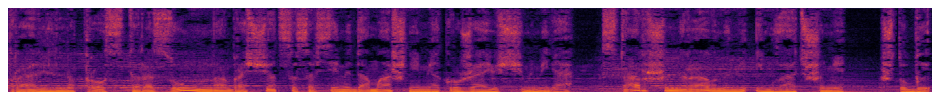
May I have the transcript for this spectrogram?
правильно, просто, разумно обращаться со всеми домашними окружающими меня, старшими, равными и младшими, чтобы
